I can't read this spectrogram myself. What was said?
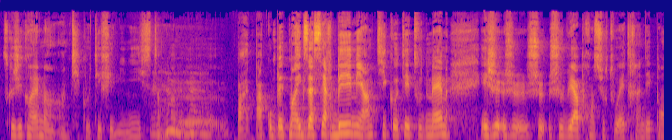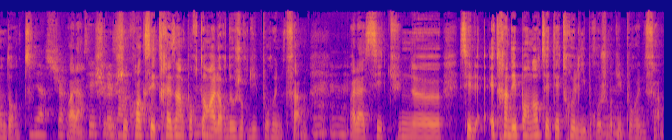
parce que j'ai quand même un, petit côté féministe, hein, mhm, euh, pas, pas, complètement exacerbé, mais un petit côté tout de même, et je, je, je, lui apprends surtout à être indépendante. Bien sûr. Voilà, je, crois que c'est très important à l'heure d'aujourd'hui pour une femme. Mm, mm. Voilà, c'est une... c'est, être indépendante, c'est être libre aujourd'hui mm. pour une femme.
